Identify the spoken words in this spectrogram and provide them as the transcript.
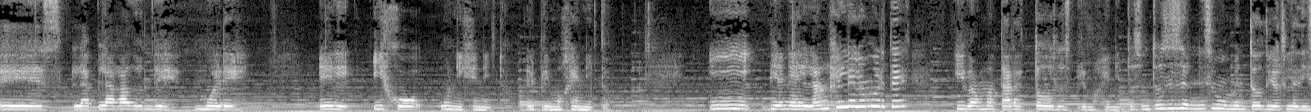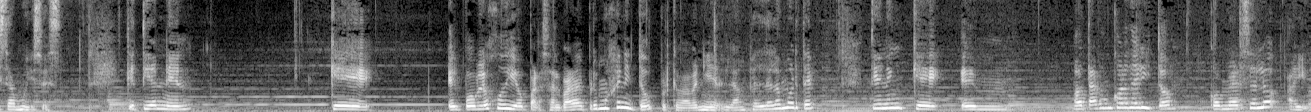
es la plaga donde muere el hijo unigénito, el primogénito. Y viene el ángel de la muerte y va a matar a todos los primogénitos. Entonces en ese momento Dios le dice a Moisés que tienen que el pueblo judío para salvar al primogénito, porque va a venir el ángel de la muerte, tienen que em, matar un corderito comérselo, hay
